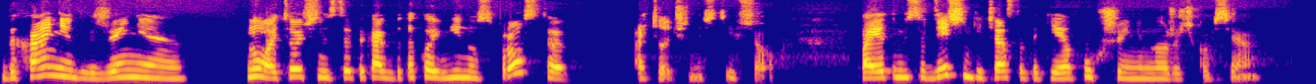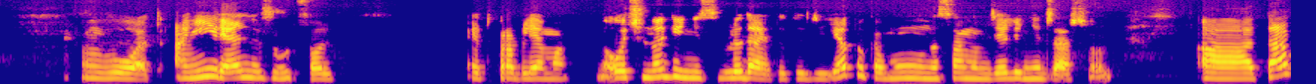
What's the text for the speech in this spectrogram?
Дыхание, движение. Ну, отечность — это как бы такой минус просто отечность, и все. Поэтому сердечники часто такие опухшие немножечко все. Вот. Они реально жрут соль. Это проблема. Очень многие не соблюдают эту диету, кому на самом деле нельзя соль. А так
